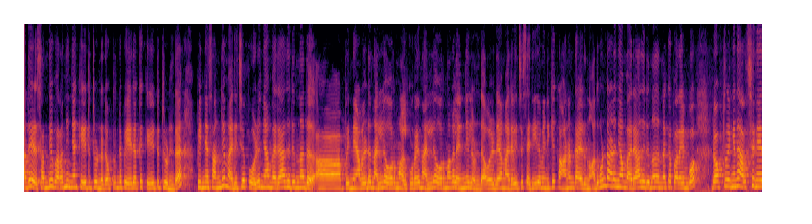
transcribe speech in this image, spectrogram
അതെ സന്ധ്യ പറഞ്ഞ് ഞാൻ കേട്ടിട്ടുണ്ട് ഡോക്ടറിന്റെ പേരൊക്കെ കേട്ടിട്ടുണ്ട്. പിന്നെ സന്ധ്യ മരിച്ചപ്പോൾ ഞാൻ വരാതിരുന്നത് പിന്നെ അവളുടെ നല്ല ഓർമ്മകൾ കുറേ നല്ല ഓർമ്മകൾ എന്നിലുണ്ട്. അവളുടെ ആ മരവിച്ച ശരീരം എനിക്ക് കാണണ്ടായിരുന്നു. അതുകൊണ്ടാണ് ഞാൻ വരാതിരുന്നത് എന്നൊക്കെ പറയുമ്പോൾ ഡോക്ടർ ഇങ്ങനെ അർച്ചനയെ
